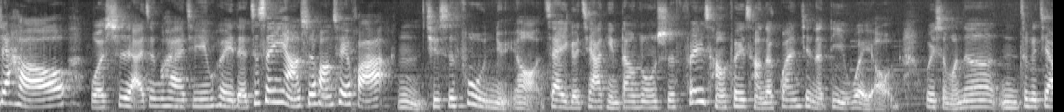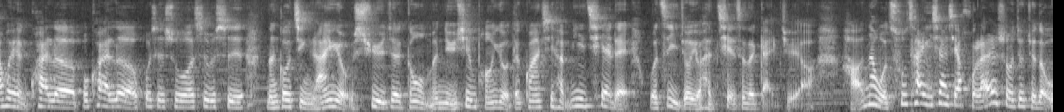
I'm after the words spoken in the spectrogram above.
家好，我是癌症关爱基金会的资深营养师黄翠华。嗯，其实妇女哦，在一个家庭当中是非常非常的关键的地位哦。为什么呢？嗯，这个家会很快乐不快乐，或是说是不是能够井然有序，这跟我们女性朋友的关系很密切嘞。我自己就有很切身的感觉啊。好，那我出差一下下回来的时候就觉得，哦，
